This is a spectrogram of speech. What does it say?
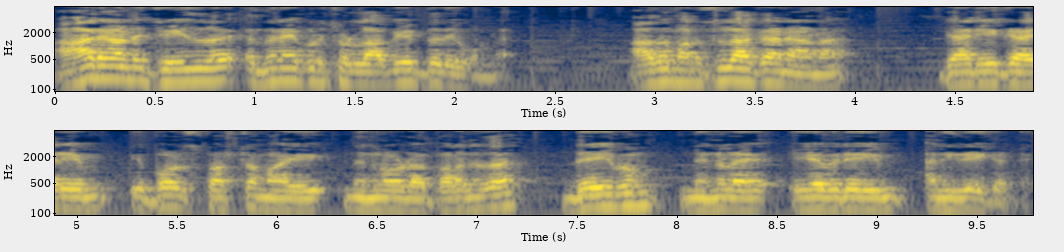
ആരാണ് ചെയ്തത് എന്നതിനെക്കുറിച്ചുള്ള അവ്യക്തതയുണ്ട്. അത് മനസ്സിലാക്കാനാണ് ഞാൻ ഈ കാര്യം ഇപ്പോൾ സ്പഷ്ടമായി നിങ്ങളോട് പറഞ്ഞത്. ദൈവം നിങ്ങളെ ഏവരെയും അനുഗ്രഹിക്കട്ടെ.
